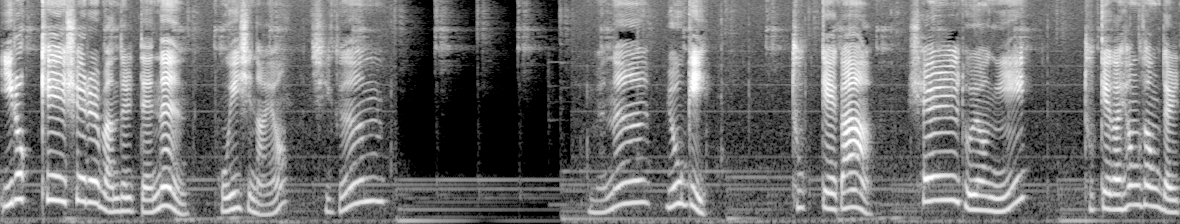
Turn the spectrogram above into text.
이렇게 쉘을 만들 때는 보이시나요? 지금 보면은 여기 두께가 쉘 도형이 두께가 형성될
